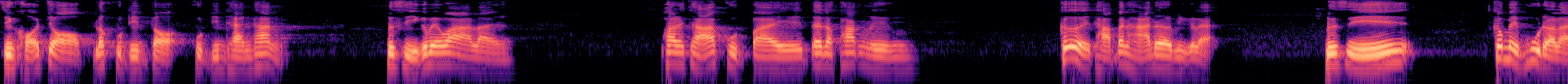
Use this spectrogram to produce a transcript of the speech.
จึงขอจอบแล้วขุดดินต่อขุดดินแทนท่านฤาษีก็ไม่ว่าอะไร พระราชาขุดไปได้สักพักหนึ่งก็เอ่ยถามปัญหาเดิมอีกแหละ ฤาษีก็ไม่พูดอะไร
